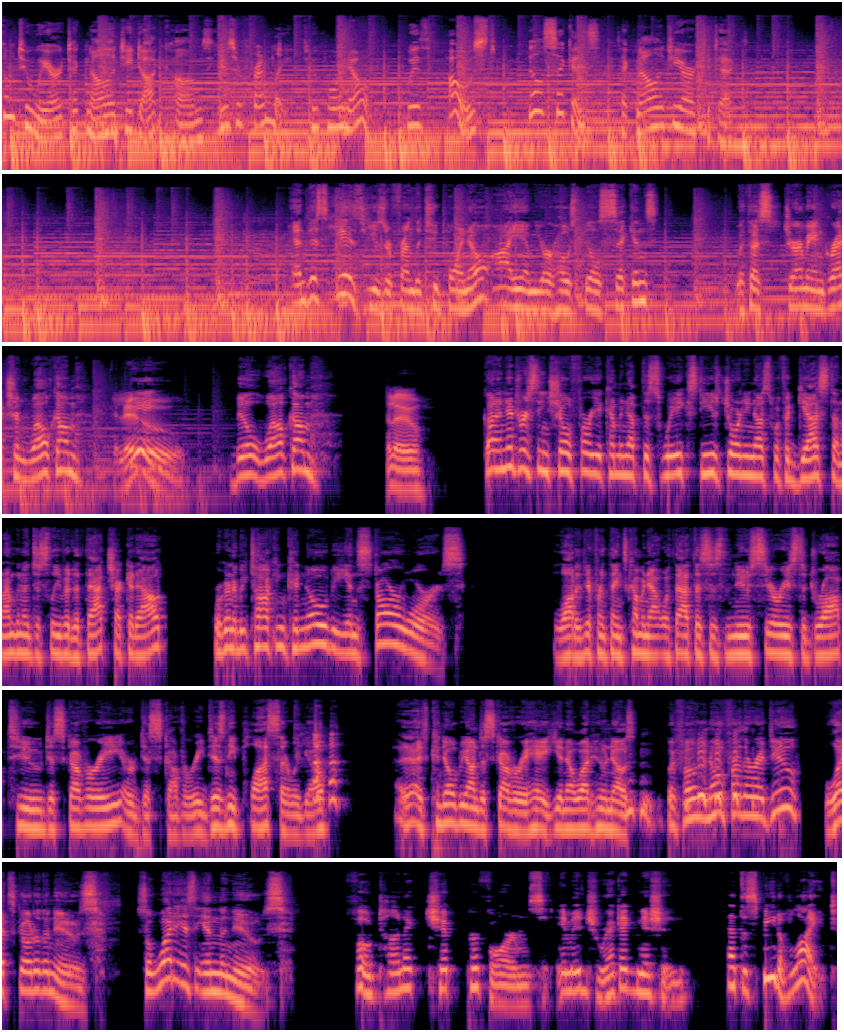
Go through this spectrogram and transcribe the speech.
Welcome to WeAreTechnology.com's user friendly 2.0 with host Bill Sikkens, Technology Architect. And this is User Friendly 2.0. I am your host, Bill Sikkens. With us, Jeremy and Gretchen. Welcome. Hello. Bill, welcome. Hello. Got an interesting show for you coming up this week. Steve's joining us with a guest, and I'm going to just leave it at that. Check it out. We're going to be talking Kenobi and Star Wars. A lot of different things coming out with that. This is the new series to drop to Discovery or Discovery, Disney Plus. There we go. it's Kenobi on Discovery. Hey, you know what? Who knows? but for no further ado, let's go to the news. So, what is in the news? Photonic chip performs image recognition at the speed of light.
